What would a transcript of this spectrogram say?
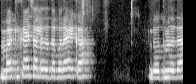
बाकी काय चाललं दादा? बरं आहे का? गौतम दादा?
